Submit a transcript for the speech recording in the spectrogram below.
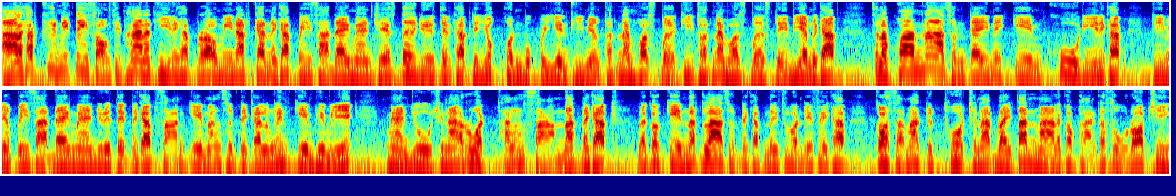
เอาละครับ คืนนี้ตี25นาทีนะครับ เรามีนัดกันนะครับ ปีศาจแดงแมนเชสเตอร์ยูไนเต็ดครับ จะยกพลบุกไปเยือนทีมอย่างท็อตแนมฮอสเปอร์ที่ท็อตแนมฮอสเปอร์สเตเดียมนะครับสำหรับความน่าสนใจในเกมคู่นี้นะครับ ทีมอย่างปีศาจแดงแมนยูไนเต็ดนะครับสามเกมหลังสุดในการลงเล่นเกมพรีเมียร์ลีกแมนยูชนะรวดทั้ง 3 นัดนะครับ แล้วก็เกมนัดล่าสุดนะครับในฟุตบอลเอฟเอครับก็สามารถจุดโทษชนะไบรตันมา แล้วก็ผ่านเข้าสู่รอบชิง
